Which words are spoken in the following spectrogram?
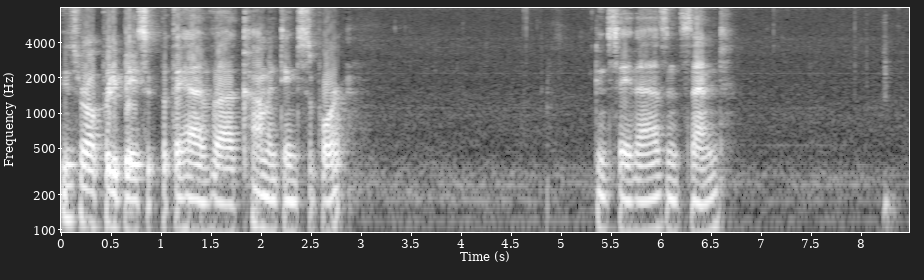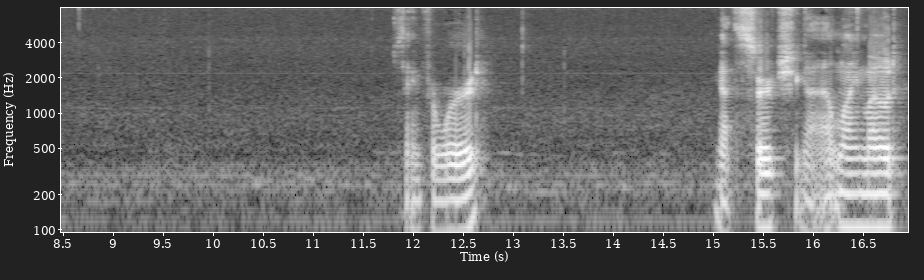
These are all pretty basic, but they have uh, commenting support. You can save as and send. Same for Word. You got the search, you got outline mode.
